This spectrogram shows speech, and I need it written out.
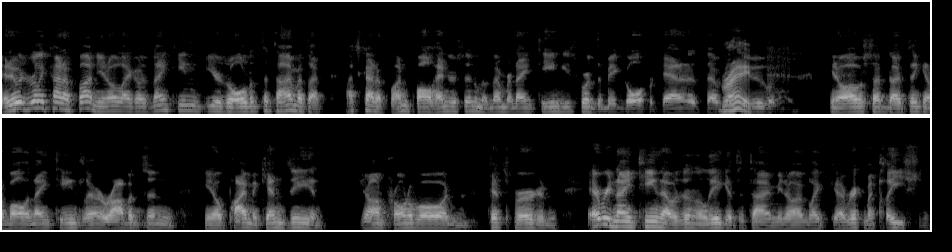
and it was really kind of fun. You know, like I was 19 years old at the time. I thought that's kind of fun. Paul Henderson was number 19. He scored the big goal for Canada at 72. Right. You know, all of a sudden I'm thinking of all the 19s, Larry Robinson, you know, Pie McKenzie and John Pronovost and Pittsburgh and every 19 that was in the league at the time. You know, I'm like uh, Rick MacLeish. And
